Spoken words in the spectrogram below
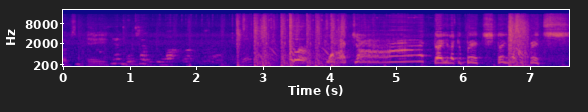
First aid. Wajat! Die like a bitch, die like a bitch.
